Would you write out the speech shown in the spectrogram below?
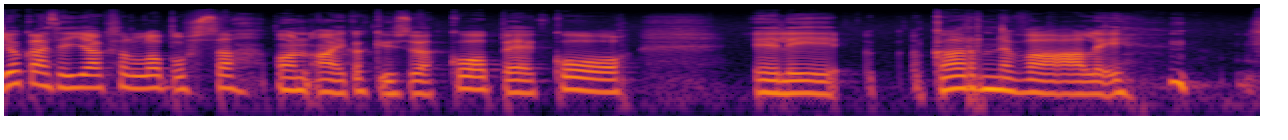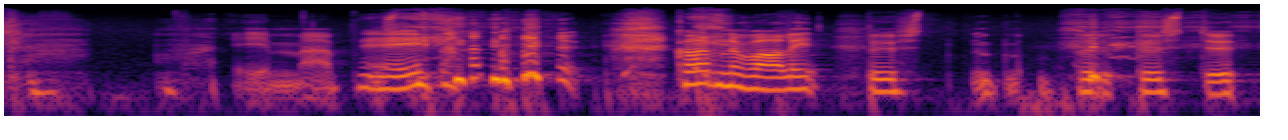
Jokaisen jakson lopussa on aika kysyä KPK, eli karnevaali. En mä Ei. Karnevaali pyst, py, pystyy.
